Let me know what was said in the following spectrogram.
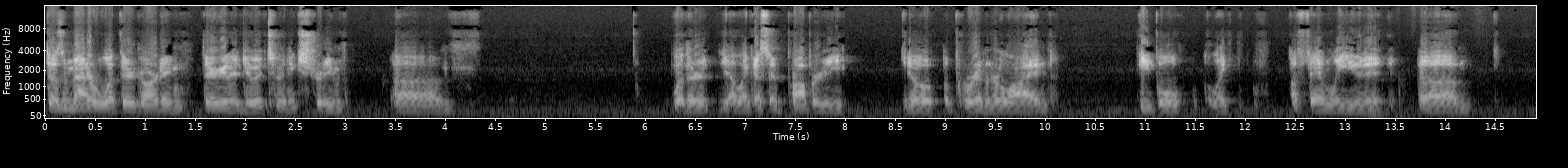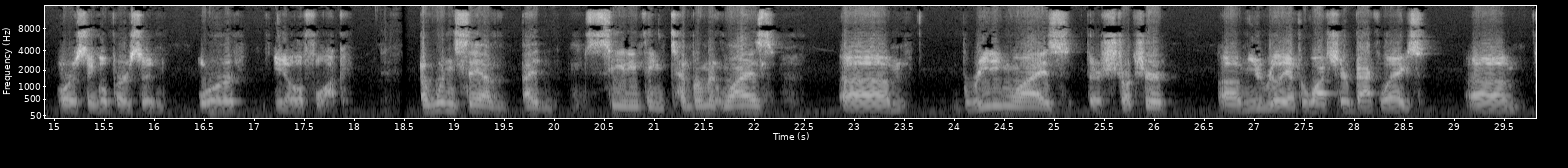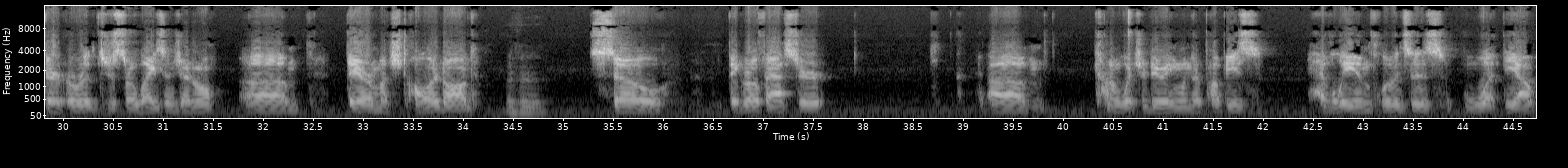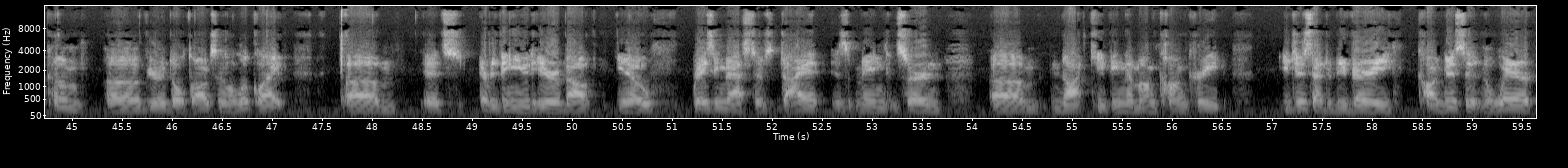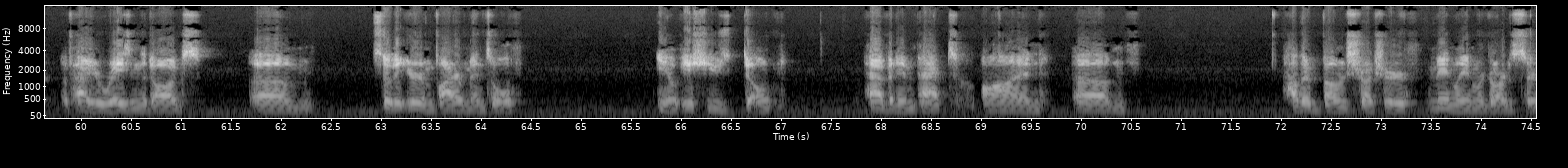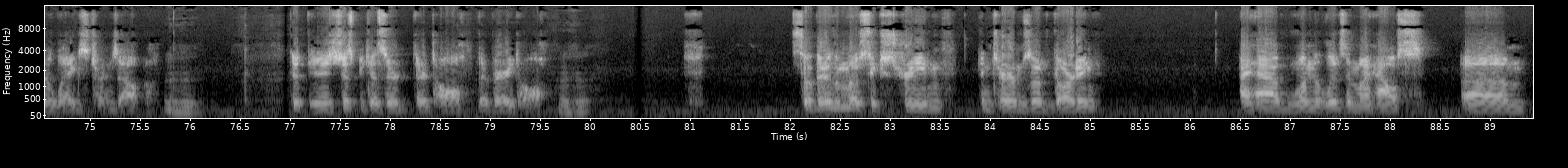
doesn't matter what they're guarding, they're going to do it to an extreme. Um, whether, yeah, like I said, property, you know, a perimeter line, people, like a family unit, um, or a single person or you know a flock. I wouldn't say I've I see anything temperament wise, um, breeding wise, their structure. Um, you really have to watch their back legs. Um, their or just their legs in general. Um, they are a much taller dog, mm-hmm. so they grow faster. Kind of what you're doing when they're puppies heavily influences what the outcome of your adult dog is going to look like. Um, it's everything you'd hear about, you know, raising mastiffs. Diet is a main concern. Um, not keeping them on concrete. You just have to be very cognizant and aware of how you're raising the dogs, um, so that your environmental, you know, issues don't have an impact on um, how their bone structure, mainly in regards to their legs, turns out. Mm-hmm. It is just because they're they're tall. They're very tall. Mm-hmm. So they're the most extreme in terms of guarding. I have one that lives in my house. Um,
